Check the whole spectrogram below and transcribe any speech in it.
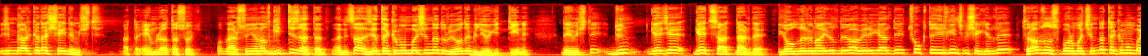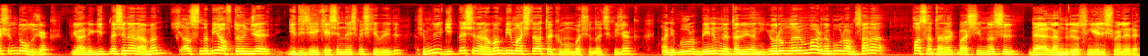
bizim bir arkadaş şey demişti. Hatta Emre Atasoy. Ama Ersun Yanal gitti zaten. Hani sadece takımın başında duruyor. O da biliyor gittiğini demişti. Dün gece geç saatlerde yolların ayrıldığı haberi geldi. Çok da ilginç bir şekilde Trabzonspor maçında takımın başında olacak. Yani gitmesine rağmen aslında bir hafta önce gideceği kesinleşmiş gibiydi. Şimdi gitmesine rağmen bir maç daha takımın başında çıkacak. Hani bu benim de tabii hani yorumlarım var da Buğram sana pas atarak başlayayım. Nasıl değerlendiriyorsun gelişmeleri?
